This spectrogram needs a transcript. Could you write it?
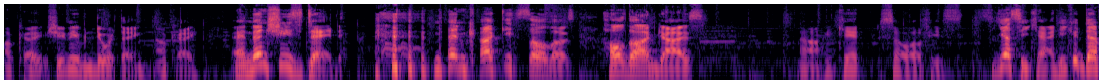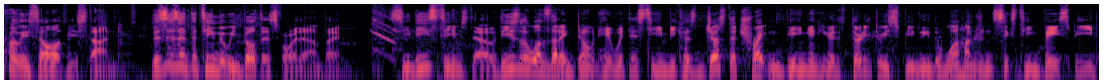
Okay. She didn't even do her thing. Okay. And then she's dead. then Kaki solos. Hold on, guys. Oh, he can't solo if he's... Yes, he can. He could definitely solo if he's stunned. This isn't the team that we built this for, though, but... See, these teams, though, these are the ones that I don't hit with this team because just the Triton being in here, the 33 speed lead, the 116 base speed,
